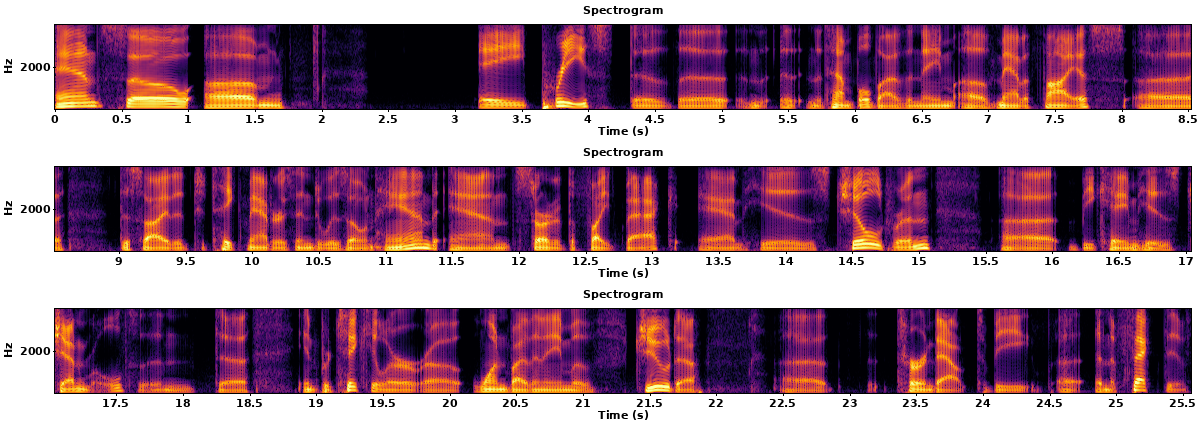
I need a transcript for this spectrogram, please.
And so um, a priest uh, the, in the in the temple by the name of Mattathias uh, decided to take matters into his own hand and started to fight back, and his children uh, became his generals, and uh, in particular, uh, one by the name of Judah uh, turned out to be uh, an effective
